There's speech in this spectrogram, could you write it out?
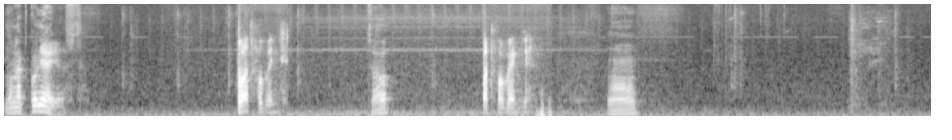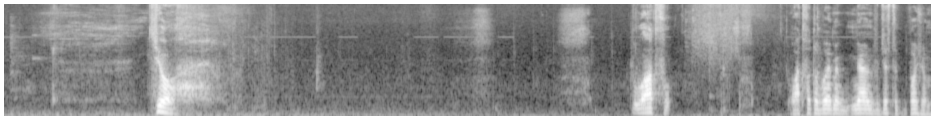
No lekko nie jest. Łatwo będzie. Co? Łatwo będzie. No. Cio. Łatwo. Łatwo to byłem jak miałem 20 poziom.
